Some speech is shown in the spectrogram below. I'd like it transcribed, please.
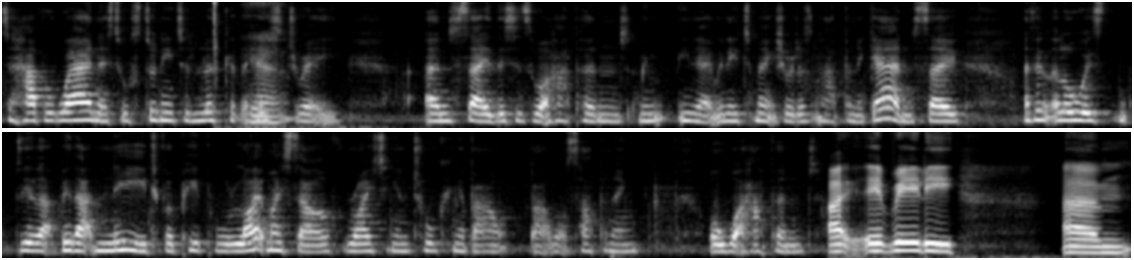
to have awareness, we'll still need to look at the Yeah. history and say this is what happened. I mean, you know, we need to make sure it doesn't happen again. So I think there'll always be that be that need for people like myself writing and talking about about what's happening or what happened. I, it really um,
